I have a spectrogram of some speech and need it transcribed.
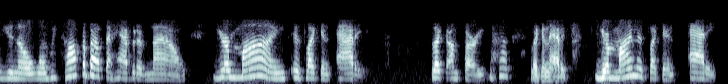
You know, when we talk about the habit of now, your mind is like an addict. Like I'm sorry, like an addict. Your mind is like an addict.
